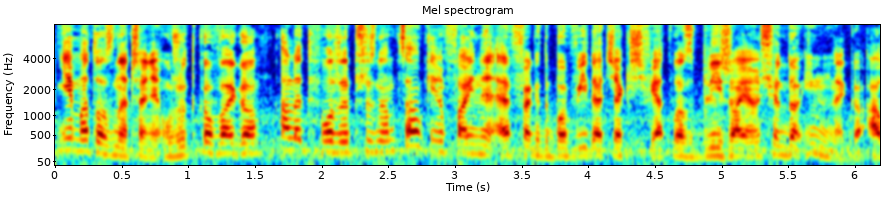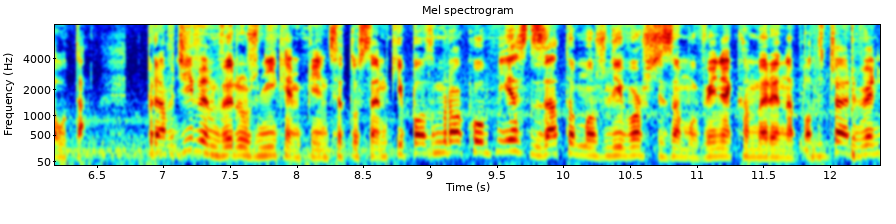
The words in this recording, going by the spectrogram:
Nie ma to znaczenia użytkowego, ale tworzy przyznam całkiem fajny efekt, bo widać jak światła zbliżają się do innego auta. Prawdziwym wyróżnikiem 508 po zmroku jest za to możliwość zamówienia kamery na podczerwień,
